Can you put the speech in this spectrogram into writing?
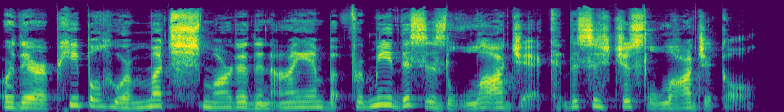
or there are people who are much smarter than I am. But for me, this is logic. This is just logical.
